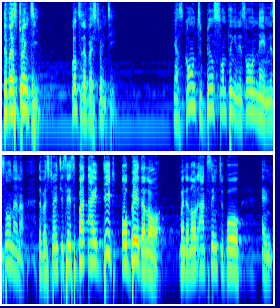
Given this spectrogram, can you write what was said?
The verse 20. Go to the verse 20. He has gone to build something in his own name, in his own honor. The verse 20 says, But I did obey the Lord. When the Lord asked him to go and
